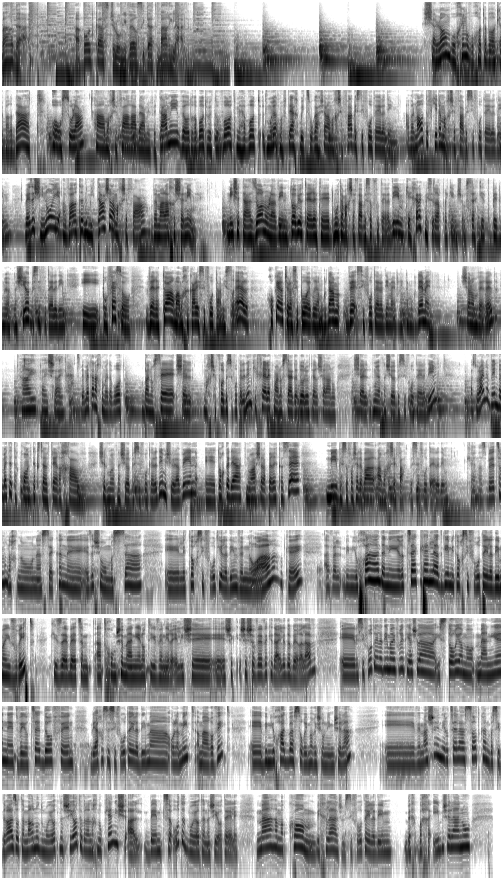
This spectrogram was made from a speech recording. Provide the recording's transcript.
בר דעת, הפודקאסט של אוניברסיטת בר אילן. שלום, ברוכים וברוכות הבאות לבר דעת. אורסולה, המכשפה הרעה בעמי ותמי, ועוד רבות וטובות מהוות דמויות מפתח בייצוגה של המכשפה בספרות הילדים. אבל מהו תפקיד המכשפה בספרות הילדים? ואיזה שינוי עבר תדמיתה של המכשפה במהלך השנים? מי שתעזור לנו להבין טוב יותר את אה, דמות המכשפה בספרות הילדים, כחלק מסדרת פרקים שעוסקת בדמויות נשיות בספרות הילדים, היא פרופסור ורד תואר מהמחלקה לספרות עם ישראל, חוקרת של הסיפור העברי המוקדם וספרות הילדים העברית המוקדמת. שלום ורד. היי, היי שי. אז באמת אנחנו מדברות בנושא של מכשפות בספרות הילדים, כחלק מהנושא הגדול יותר שלנו, של דמויות נשיות בספרות הילדים. אז אולי נבין באמת את הקונטקסט היותר רחב של דמויות נשיות בספרות הילדים, בשביל להבין, אה, תוך כדי התנועה של הפרק הזה, מי בסופו של דבר המכשפה בספרות הילדים. כן, אז בעצם אנחנו נעשה כאן אה, איזשהו מסע אה, לתוך ספרות ילדים ונוער, אוקיי? אבל במיוחד אני ארצה כן להדגים מתוך ספרות הילדים העברית. כי זה בעצם התחום שמעניין אותי ונראה לי ש, אה, ש, ששווה וכדאי לדבר עליו. אה, וספרות הילדים העברית יש לה היסטוריה מעניינת ויוצאת דופן ביחס לספרות הילדים העולמית, המערבית, אה, במיוחד בעשורים הראשונים שלה. ומה שנרצה לעשות כאן בסדרה הזאת, אמרנו דמויות נשיות, אבל אנחנו כן נשאל, באמצעות הדמויות הנשיות האלה, מה המקום בכלל של ספרות הילדים בחיים שלנו,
